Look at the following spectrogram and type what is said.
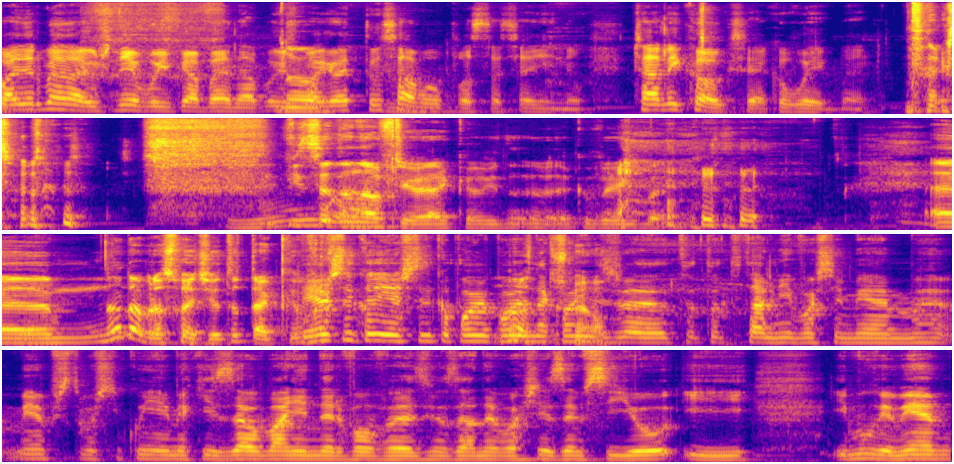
Spidermana już nie wujka Bena, bo już No. ma grać tą samą postać, a inną. Charlie Cox jako wujek Ben. Widzę Donofrio jako, jako wujek Ben. No dobra, słuchajcie, to tak. Ja jeszcze tylko, jeszcze tylko powiem, powiem No, na koniec, że to, to totalnie właśnie miałem, miałem przy tym odcinku, nie wiem, jakieś załamanie nerwowe związane właśnie z MCU i, i mówię, miałem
